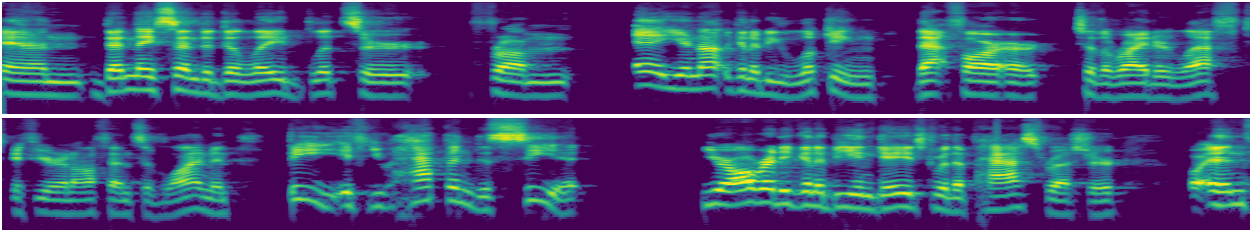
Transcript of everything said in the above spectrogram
and then they send a delayed blitzer from a, you're not going to be looking that far to the right or left if you're an offensive lineman. B, if you happen to see it, you're already going to be engaged with a pass rusher. And,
